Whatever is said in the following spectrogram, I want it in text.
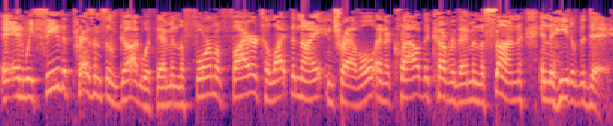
And we see the presence of God with them in the form of fire to light the night and travel, and a cloud to cover them, and the sun in the heat of the day.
